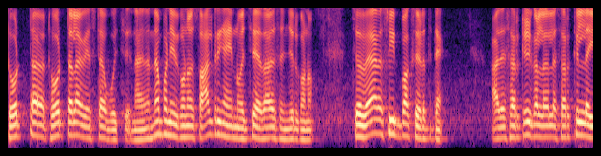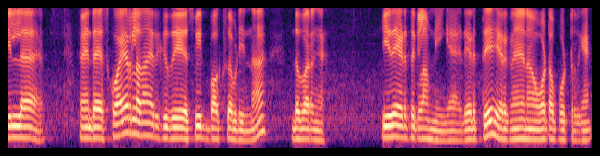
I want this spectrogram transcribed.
டோட்டா tota-, டோட்டலாக வேஸ்ட்டாக போச்சு. நான் என்ன பண்ணியிருக்கணும்? சால்ட்ரிங் அயன் வச்சு ஏதாவது செஞ்சுருக்கணும். ஸோ வேறு ஸ்வீட் பாக்ஸ் எடுத்துட்டேன். அது சர்க்கிள் கலரில் சர்க்கிளில் இல்லை. இந்த ஸ்கொயரில் தான் இருக்குது ஸ்வீட் பாக்ஸ் அப்படின்னா இந்த பாருங்கள் இதை எடுத்துக்கலாம் நீங்கள் இதை எடுத்து ஏற்கனவே நான் ஓட்டை போட்டிருக்கேன்.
